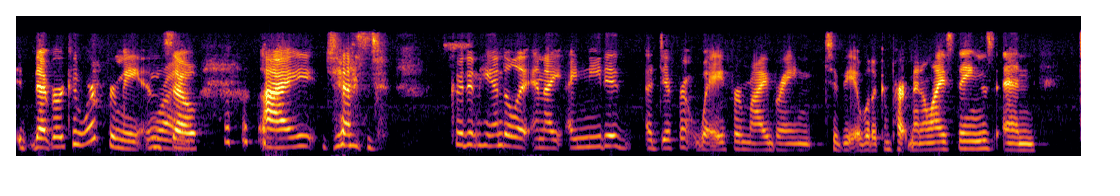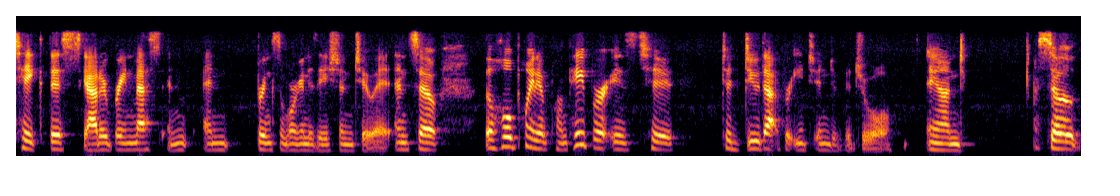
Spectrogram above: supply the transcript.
it never could work for me. And right. so I just couldn't handle it and I, I needed a different way for my brain to be able to compartmentalize things and take this scatterbrain mess and and bring some organization to it. And so the whole point of plum paper is to to do that for each individual. And so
